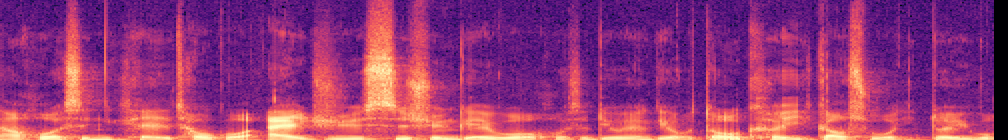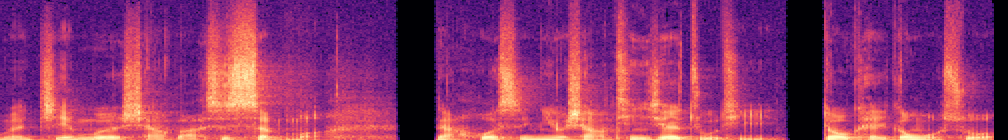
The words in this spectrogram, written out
然后，或者是你可以透过 IG 私讯给我，或是留言给我，都可以告诉我你对于我们节目的想法是什么。那或是你有想听一些主题，都可以跟我说。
